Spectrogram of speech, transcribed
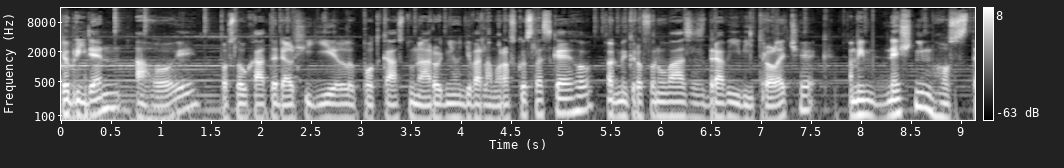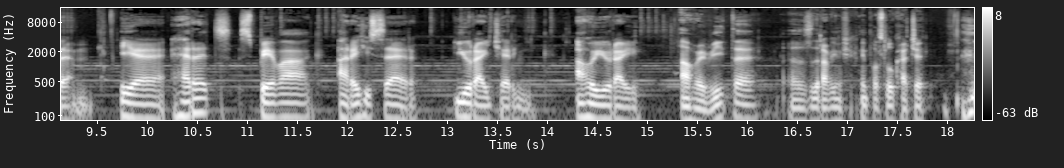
Dobrý den, ahoj. Posloucháte další díl podcastu Národního divadla Moravskosleského. Od mikrofonu vás zdraví Vítroleček a mým dnešním hostem je herec, zpěvák a režisér Juraj Černík. Ahoj Juraj. Ahoj, víte, zdravím všechny posluchače.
